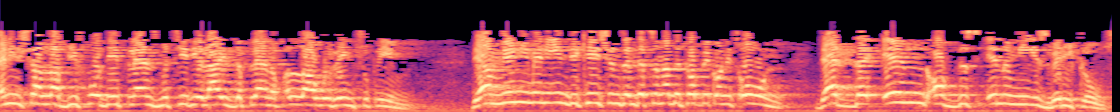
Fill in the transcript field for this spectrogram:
And inshallah, before their plans materialize, the plan of Allah will reign supreme. There are many, many indications, and that's another topic on its own, that the end of this enemy is very close.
